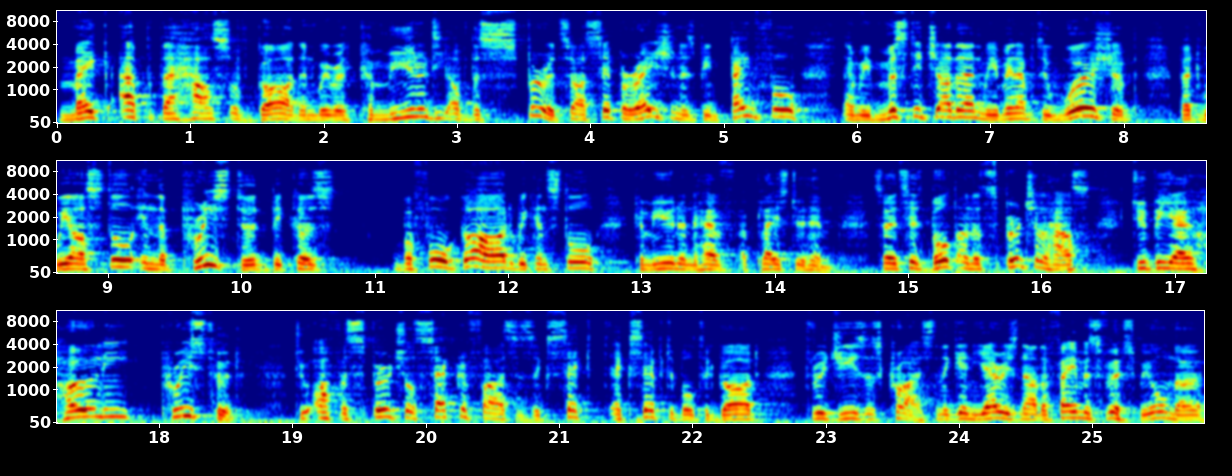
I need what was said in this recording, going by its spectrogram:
make up the house of God and we're a community of the Spirit. So our separation has been painful and we've missed each other and we've been able to worship, but we are still in the priesthood because before God, we can still commune and have a place to Him. So it says, built on the spiritual house to be a holy priesthood to offer spiritual sacrifices accept, acceptable to God through Jesus Christ. And again, Yari's now the famous verse we all know.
